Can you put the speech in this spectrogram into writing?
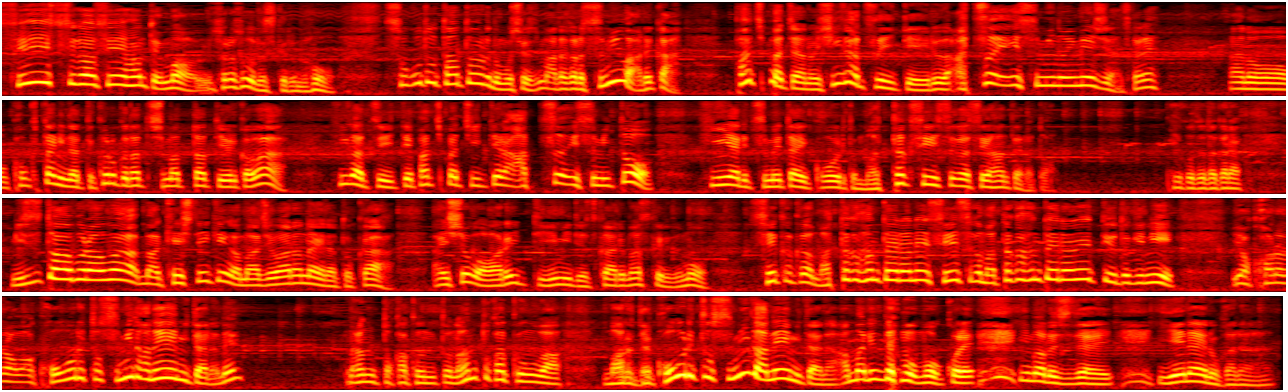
性質が正反対、まあ、それはそうですけども、そこと例えるの面白いです。まあ、だから炭はあれか、パチパチあの火がついている熱い炭のイメージなんですかね。あの、黒炭になって黒くなってしまったっていうよりかは、火がついてパチパチいってる熱い炭と、ひんやり冷たい氷と全く性質が正反対だと。いうことだから、水と油は、まあ、決して意見が交わらないだとか、相性が悪いっていう意味で使われますけれども、性格が全く反対だね、性質が全く反対だねっていう時に、いや、彼らは氷と炭だね、みたいなね。なんとかくんとなんとかくんは、まるで氷と炭だね、みたいな。あんまりでももうこれ、今の時代言えないのかな。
